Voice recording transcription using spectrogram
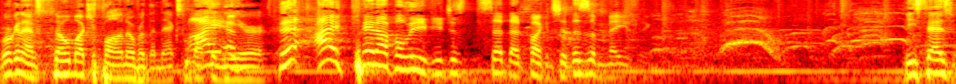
We're gonna have so much fun over the next fucking I am. year. thi- I cannot believe you just said that fucking shit. This is amazing. He says,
